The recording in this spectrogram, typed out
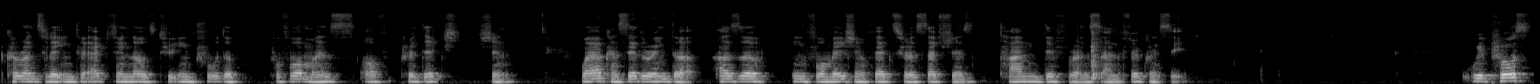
currently interacting nodes to improve the performance of prediction while considering the other information factors such as time difference and frequency. We pros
